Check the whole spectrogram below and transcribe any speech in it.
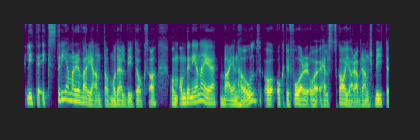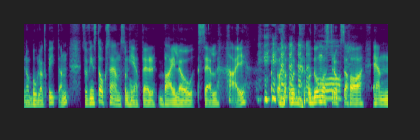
lite extremare variant av modellbyte också. Om, om den ena är buy and hold och, och du får och helst ska göra branschbyten och bolagsbyten, så finns det också en som heter buy low, sell high. och, och, och, då måste du också ha en,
